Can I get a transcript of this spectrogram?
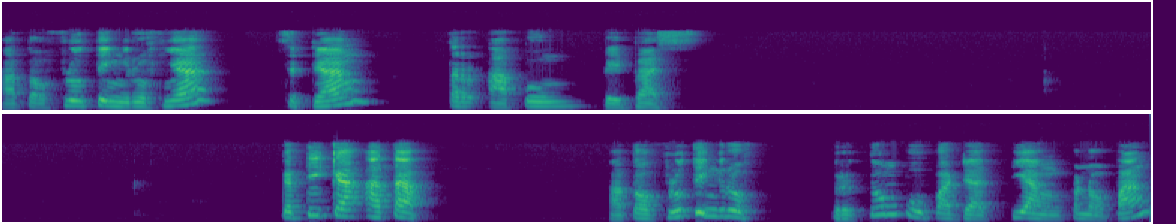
atau floating roofnya sedang terapung bebas. Ketika atap atau floating roof bertumpu pada tiang penopang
